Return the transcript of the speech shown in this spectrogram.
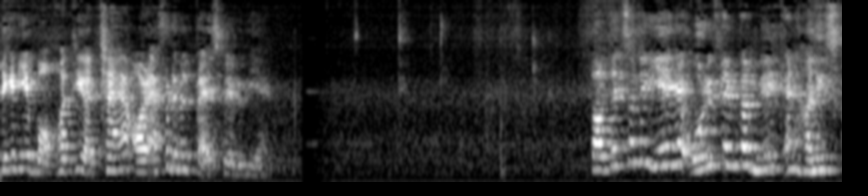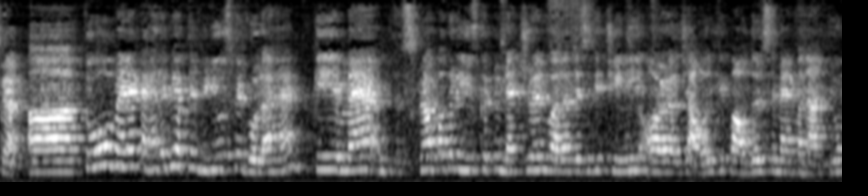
लेकिन ये बहुत ही अच्छा है और एफोर्डेबल प्राइस पे भी है. तो आप देख सकते ये है ओरिफ्लेम का मिल्क एंड हनी स्क्रब तो मैंने पहले भी अपने वीडियोस पे बोला है कि मैं स्क्रब अगर यूज़ करती हूँ नेचुरल वाला जैसे कि चीनी और चावल के पाउडर से मैं बनाती हूँ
